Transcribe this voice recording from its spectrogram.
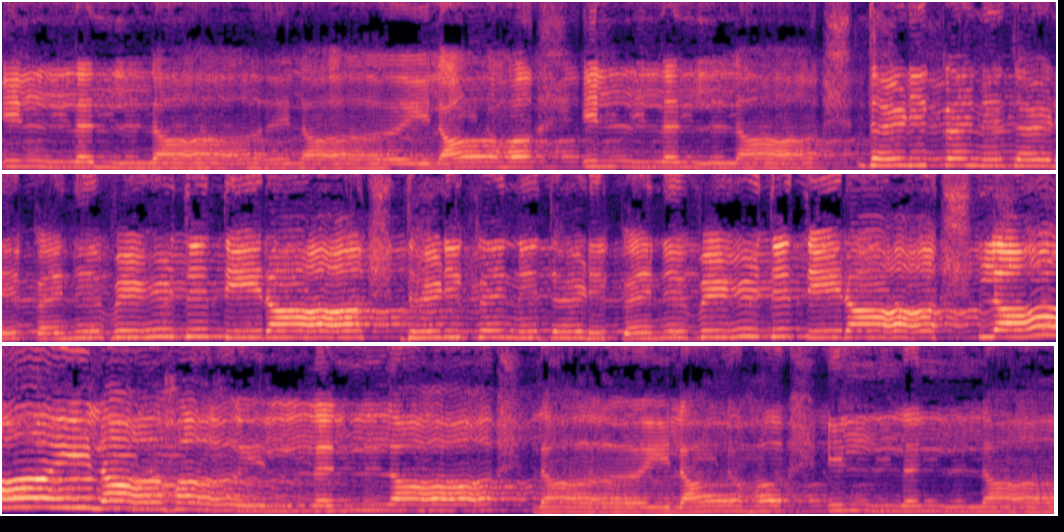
الا اللہ لا الہ الا اللہ دھڑکن دھڑکن ورد تیرا دھڑکن دھڑکن ورد تیرا لا اللہ لا الہ الا اللہ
